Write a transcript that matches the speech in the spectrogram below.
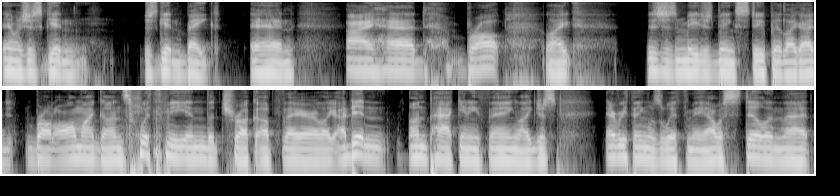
and was just getting just getting baked and I had brought like this is just me just being stupid. Like I brought all my guns with me in the truck up there. Like I didn't unpack anything. Like just everything was with me. I was still in that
